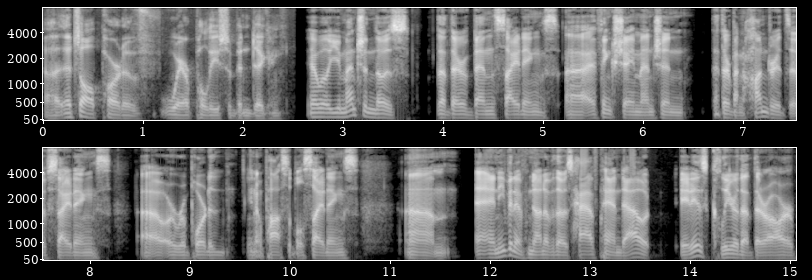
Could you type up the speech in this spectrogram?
uh, that's all part of where police have been digging. Yeah, well, you mentioned those that there have been sightings. Uh, I think Shay mentioned that there have been hundreds of sightings uh, or reported, you know, possible sightings. Um, and even if none of those have panned out, it is clear that there are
